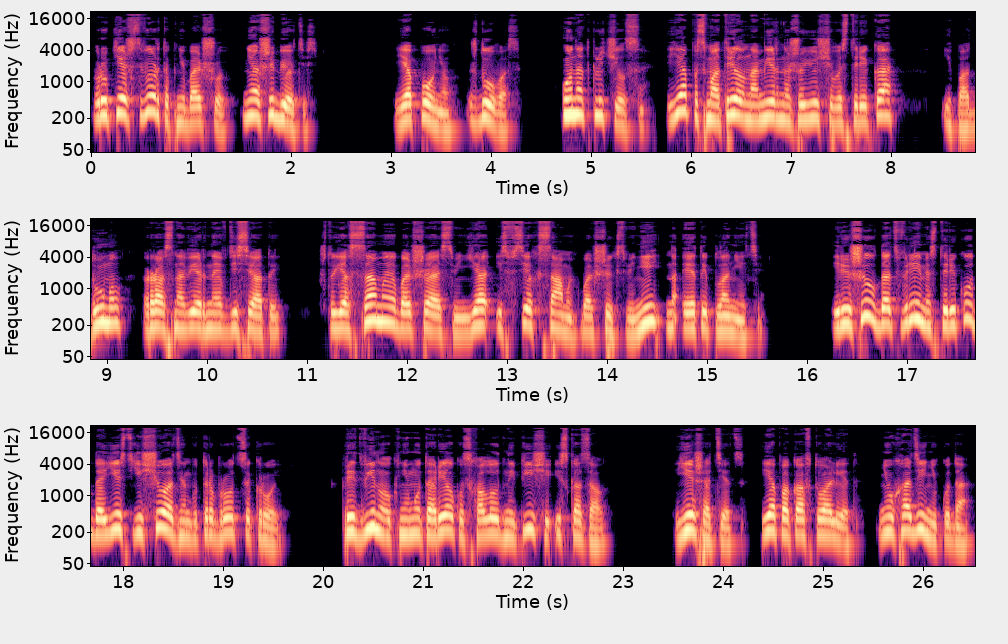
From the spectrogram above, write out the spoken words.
В руке ж сверток небольшой. Не ошибетесь. Я понял. Жду вас. Он отключился. Я посмотрел на мирно жующего старика и подумал, раз, наверное, в десятый, что я самая большая свинья из всех самых больших свиней на этой планете. И решил дать время старику доесть еще один бутерброд с икрой. Придвинул к нему тарелку с холодной пищей и сказал. «Ешь, отец, я пока в туалет, не уходи никуда».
